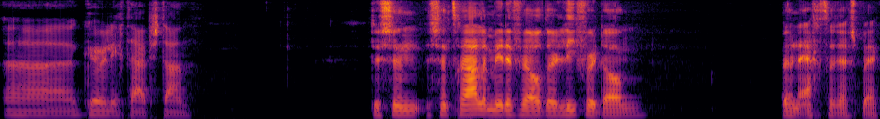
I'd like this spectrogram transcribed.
eh Geurlicht daar heb staan. Dus een centrale middenvelder liever dan een echte rechtsback.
